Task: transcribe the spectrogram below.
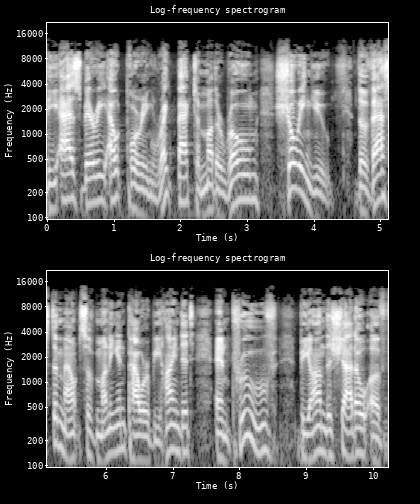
the Asbury outpouring right back to Mother Rome, showing you the vast amounts of money and power behind it, and prove beyond the shadow of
